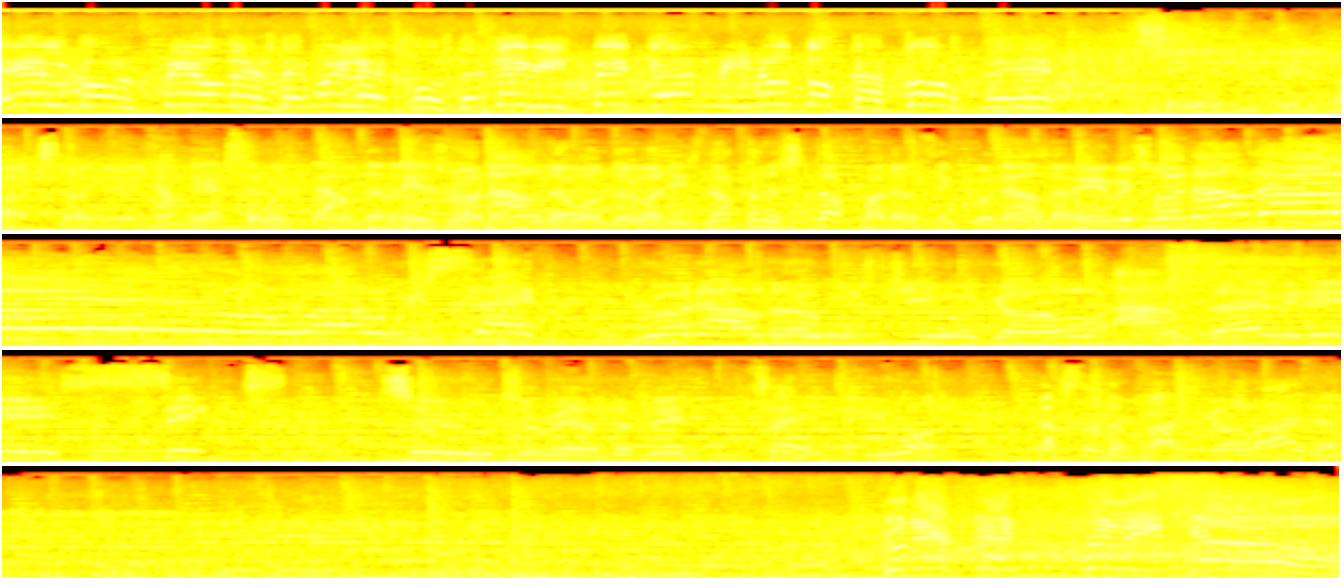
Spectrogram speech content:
El golpeo desde muy lejos de David Beckham, minuto 14. see that he really likes the idea. Cambiasso went down there, here's Ronaldo on the run. He's not going to stop, I don't think, Ronaldo. Here is Ronaldo! Well, we said Ronaldo was due a goal, and there it is, 6-2 to Real Madrid. Say, tell you what, that's not a bad goal either. Good effort! Brilliant goal!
